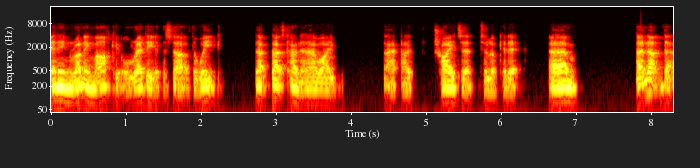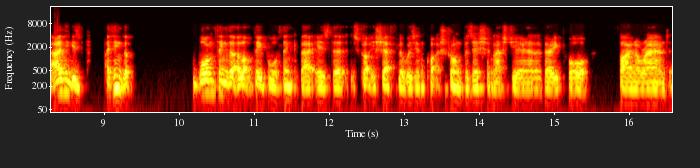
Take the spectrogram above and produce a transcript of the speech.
an in running market already at the start of the week. That that's kind of how I, I try to to look at it. Um, and that, that I think is I think that one thing that a lot of people will think about is that Scotty Scheffler was in quite a strong position last year and had a very poor final round.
